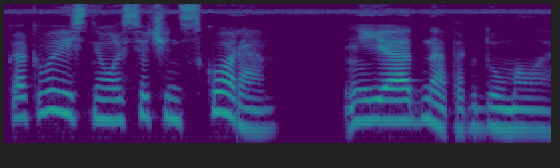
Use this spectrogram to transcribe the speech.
Как выяснилось очень скоро, не я одна так думала.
